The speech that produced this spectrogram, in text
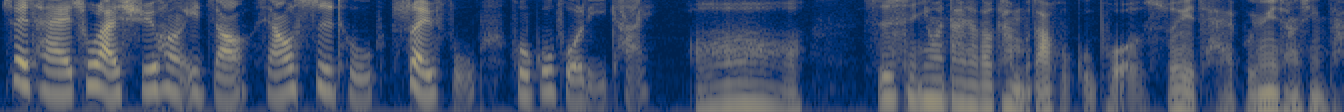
所以才出来虚晃一招，想要试图说服虎姑婆离开。哦，是不是因为大家都看不到虎姑婆，所以才不愿意相信他？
